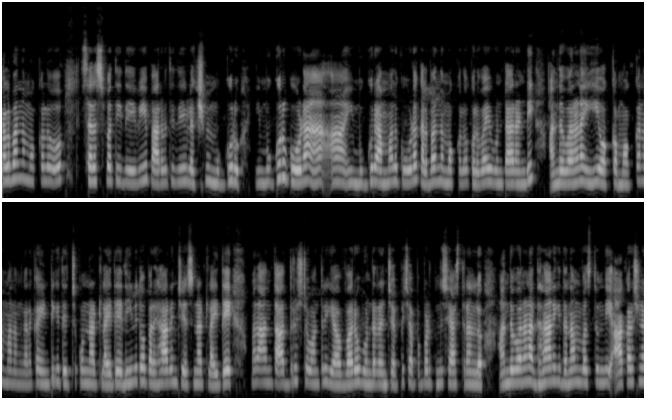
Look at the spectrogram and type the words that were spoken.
కలబంద మొక్కలో సరస్వతీదేవి పార్వతీదేవి లక్ష్మి ముగ్గురు. ఈ ముగ్గురు కూడా ఈ ముగ్గురు అమ్మలు కూడా కలబంద మొక్కలో కొలువై ఉంటారండి. అందువలన ఈ ఒక్క మొక్కను మనం గనక ఇంటికి తెచ్చుకున్నట్లయితే దీనితో పరిహారం చేసినట్లయితే మన అంత అదృష్టవంతులు ఎవ్వరూ ఉండరని చెప్పి చెప్పబడుతుంది శాస్త్రంలో. అందువలన ధనానికి ధనం వస్తుంది ఆకర్షణ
